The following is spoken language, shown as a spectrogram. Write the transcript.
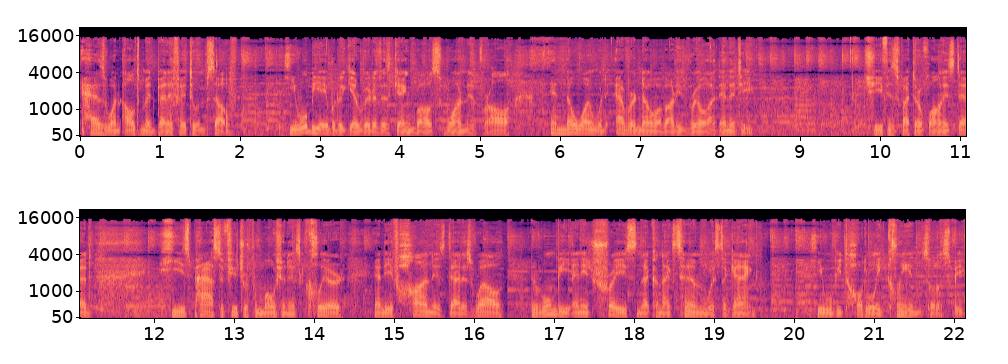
has one ultimate benefit to himself he will be able to get rid of his gang boss one and for all, and no one would ever know about his real identity. Chief Inspector Huang is dead. He's past the future promotion is cleared, and if Han is dead as well, there won't be any trace that connects him with the gang. He will be totally clean, so to speak.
